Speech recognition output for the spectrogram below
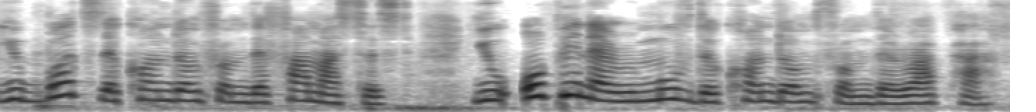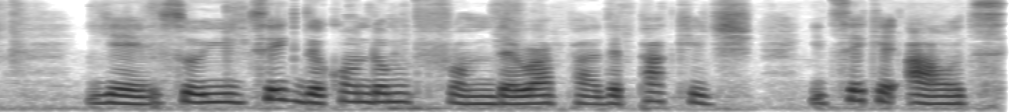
you bought the condom from the pharmacist. You open and remove the condom from the wrapper. Yeah, so you take the condom from the wrapper, the package, you take it out,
